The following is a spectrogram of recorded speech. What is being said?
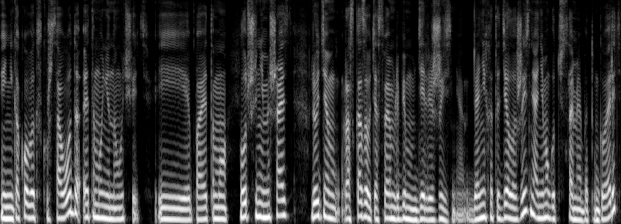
И никакого экскурсовода этому не научить. И поэтому лучше не мешать людям рассказывать о своем любимом деле жизни. Для них это дело жизни, они могут часами об этом говорить,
